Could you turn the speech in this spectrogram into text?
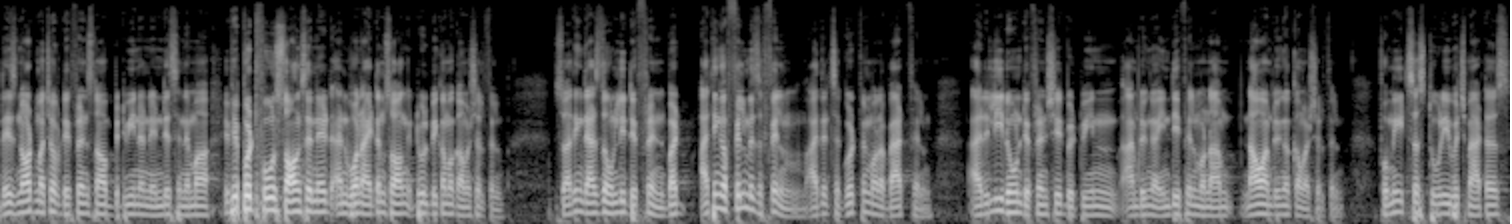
There's not much of difference now between an indie cinema. If you put four songs in it and one item song, it will become a commercial film. So I think that's the only difference. But I think a film is a film. Either it's a good film or a bad film. I really don't differentiate between I'm doing an indie film or now I'm, now I'm doing a commercial film. For me, it's a story which matters.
